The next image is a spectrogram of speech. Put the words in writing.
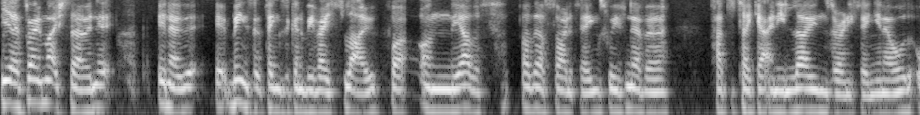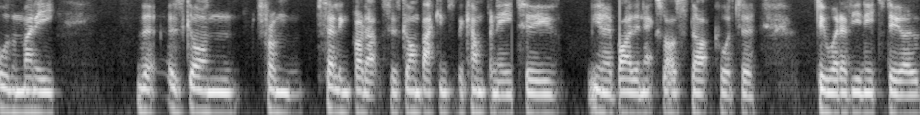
Yeah, very much so, and it you know it means that things are going to be very slow. But on the other other side of things, we've never had to take out any loans or anything. You know, all, all the money that has gone from selling products has gone back into the company to you know buy the next lot of stock or to do whatever you need to do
